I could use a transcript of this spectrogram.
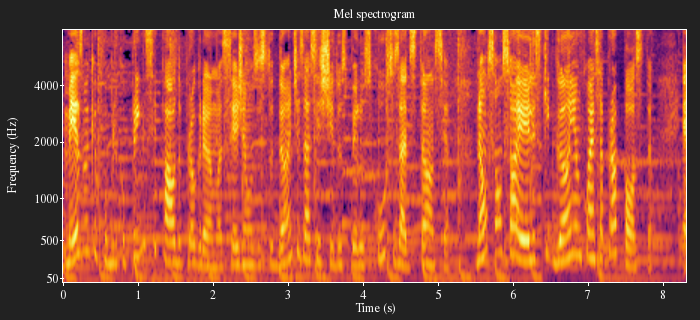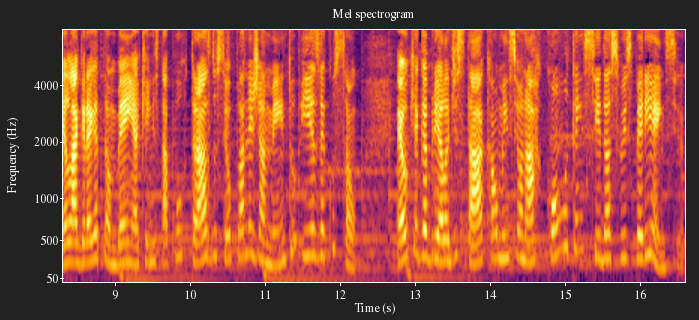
mesmo que o público principal do programa sejam os estudantes assistidos pelos cursos à distância, não são só eles que ganham com essa proposta. Ela agrega também a quem está por trás do seu planejamento e execução. É o que a Gabriela destaca ao mencionar como tem sido a sua experiência.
